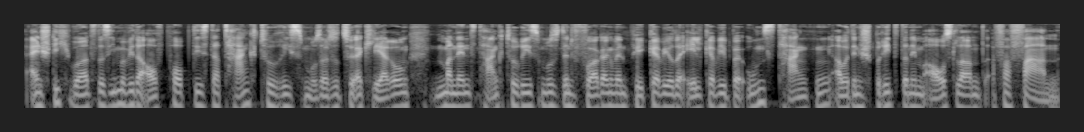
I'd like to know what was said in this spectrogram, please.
Ein Stichwort, das immer wieder aufpoppt, ist der Tanktourismus. Also zur Erklärung, man nennt Tanktourismus den Vorgang, wenn Pkw oder Lkw bei uns tanken, aber den Sprit dann im Ausland verfahren.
